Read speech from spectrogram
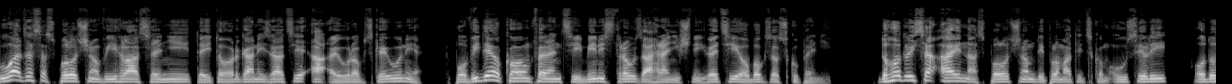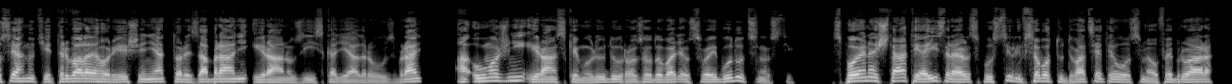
Uvádza sa v spoločnom vyhlásení tejto organizácie a Európskej únie po videokonferencii ministrov zahraničných vecí obok zo skupení. Dohodli sa aj na spoločnom diplomatickom úsilí o dosiahnutie trvalého riešenia, ktoré zabráni Iránu získať jadrovú zbraň a umožní iránskemu ľudu rozhodovať o svojej budúcnosti. Spojené štáty a Izrael spustili v sobotu 28. februára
